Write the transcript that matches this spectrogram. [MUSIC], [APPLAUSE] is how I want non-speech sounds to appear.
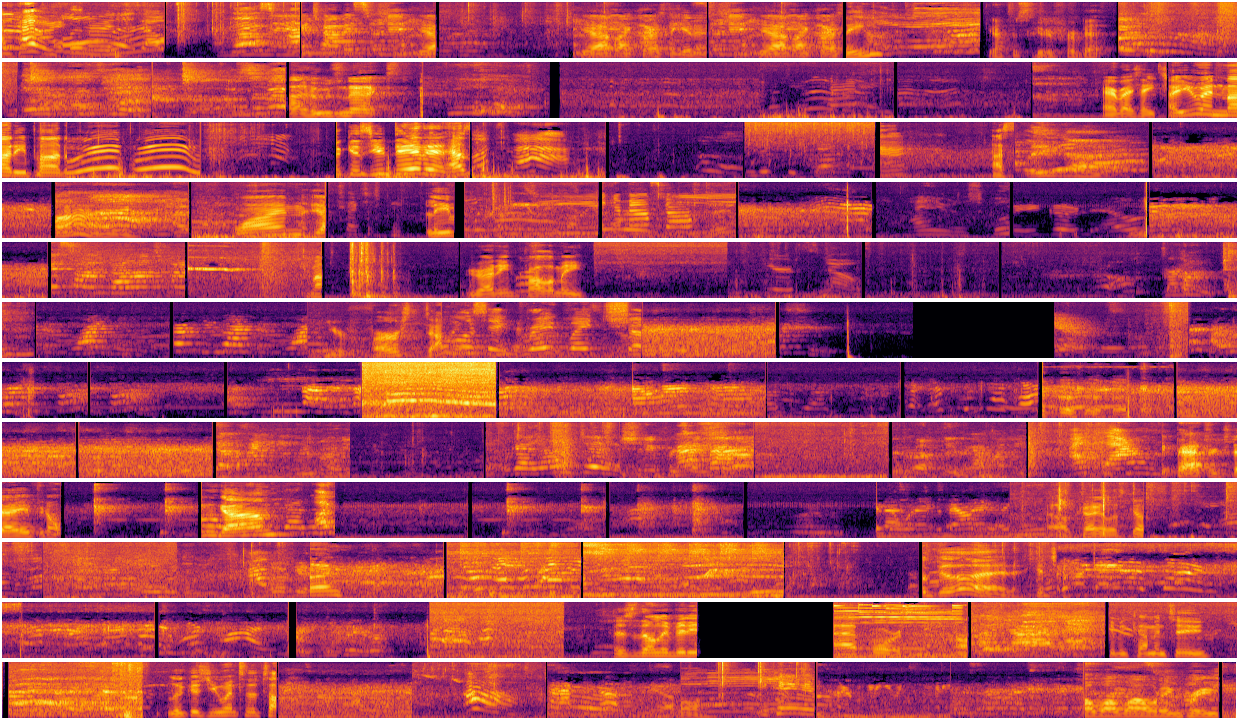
having fun. Travis. Yeah. Yeah, I'd like for us to get it. Yeah, I'd like for us to. Get off the scooter for a bit. Uh, who's next? Everybody say, are you in Muddy Puddle? Woo, woo. Because you did it. How's What's that? Bye. One. yeah. Leave. Take your mask off. You ready? Follow me. Here's snow. Your first dive. Almost a great white shark. [LAUGHS] For St. Patrick's Day if you don't. Gum. Okay, let's go. One. Oh, good. Good job. This is the only video I have for. Should be coming too. Lucas, you went to the top. Oh, You can't even. oh wow, wild increase. It's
